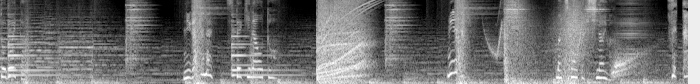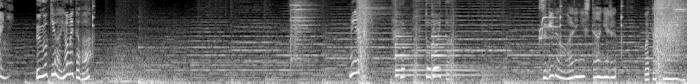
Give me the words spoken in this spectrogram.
届いた。逃がさない。素敵な音。見えた。間違えたりしないわ。絶対に。動きは読めたわ。私の名は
